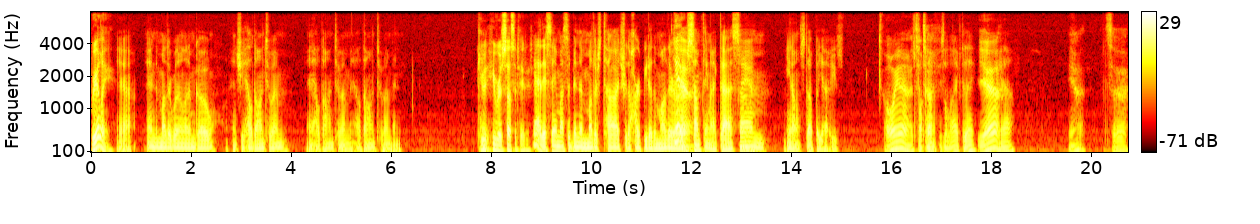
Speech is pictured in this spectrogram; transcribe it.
really. Yeah. And the mother wouldn't let him go. And she held on to him and held on to him and held on to him. And He, he resuscitated. yeah, they say it must have been the mother's touch or the heartbeat of the mother Yeah. or something like that. Some, you know, stuff. But yeah, he's, Oh yeah, it's he's, tough. he's alive today. Yeah, Yeah. yeah. It's uh,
